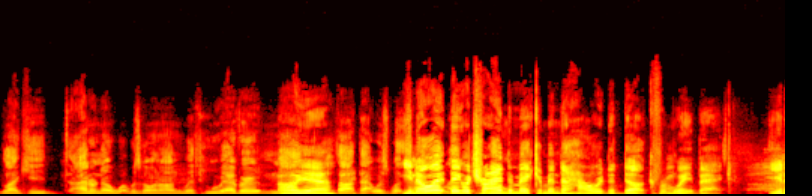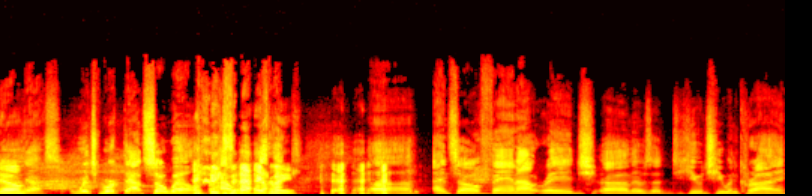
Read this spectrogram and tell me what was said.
like he I don't know what was going on with whoever. Oh, yeah. thought that was what. You know Sonic what? They were trying to make him into Howard the Duck from way back. You know? yes, which worked out so well. for Howard the Duck. exactly. uh, and so fan outrage. Uh, there was a huge hue and cry,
